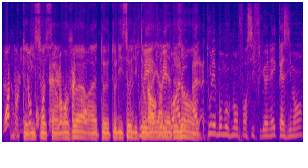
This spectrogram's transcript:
Moi, Tolisso, c'est un bon joueur. Tolisso, il était au Bayern il y a deux ans. Tous les bons mouvements offensifs lyonnais, quasiment,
